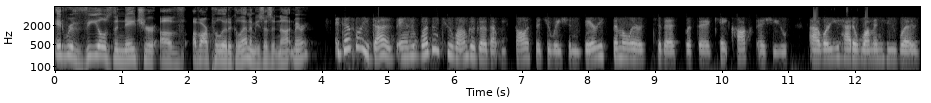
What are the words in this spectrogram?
it reveals the nature of, of our political enemies, does it not, Mary? It definitely does. And it wasn't too long ago that we saw a situation very similar to this with the Kate Cox issue, uh, where you had a woman who was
